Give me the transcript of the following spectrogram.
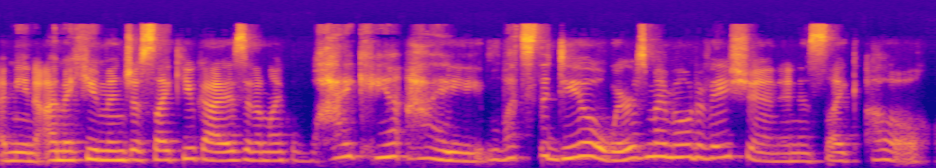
I mean, I'm a human just like you guys. And I'm like, why can't I? What's the deal? Where's my motivation? And it's like, oh,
